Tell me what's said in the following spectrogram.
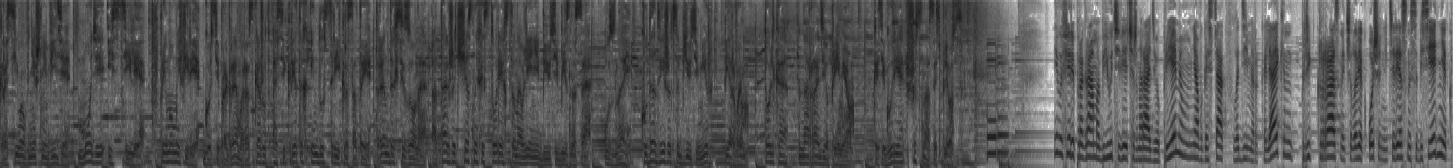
красивом внешнем виде, моде и стиле. В прямом эфире гости программы расскажут о секретах индустрии красоты, трендах сезона, а также честных историях становления бьюти-бизнеса. Узнай, куда движется beauty-мир первым. Только на Радио Премиум. Категория 16+. И в эфире программа «Beauty вечер» на радио «Премиум». У меня в гостях Владимир Калякин, прекрасный человек, очень интересный собеседник,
